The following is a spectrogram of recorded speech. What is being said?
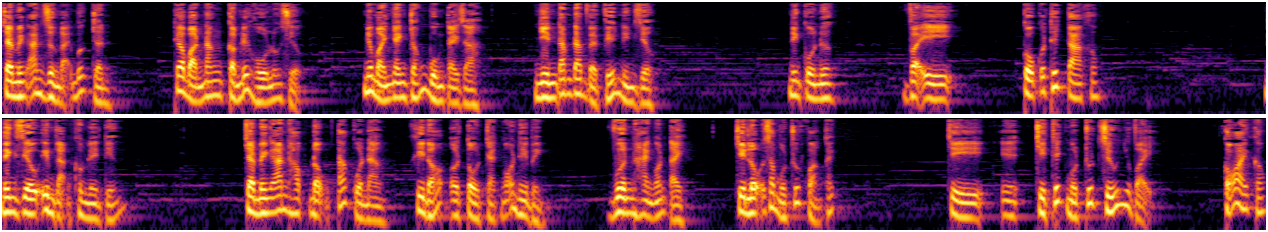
Trần Minh An dừng lại bước chân, Theo bản năng cầm lấy hồ lô rượu, Nhưng mà nhanh chóng buông tay ra, Nhìn đăm đăm về phía Ninh Diêu. Ninh cô nương, Vậy cô có thích ta không? Ninh Diêu im lặng không lên tiếng. Trần Bình An học động tác của nàng Khi đó ở tổ trạch ngõ Nê Bình, Vươn hai ngón tay, Chỉ lộ ra một chút khoảng cách. Chỉ ờ, chỉ thích một chút xíu như vậy. Có ai không?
